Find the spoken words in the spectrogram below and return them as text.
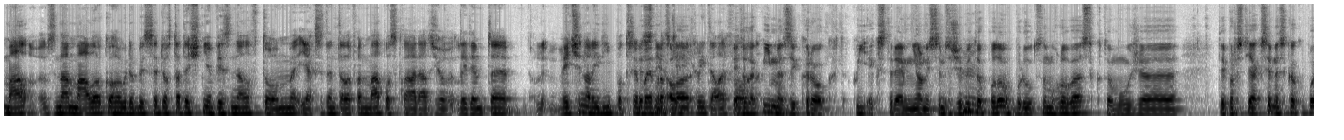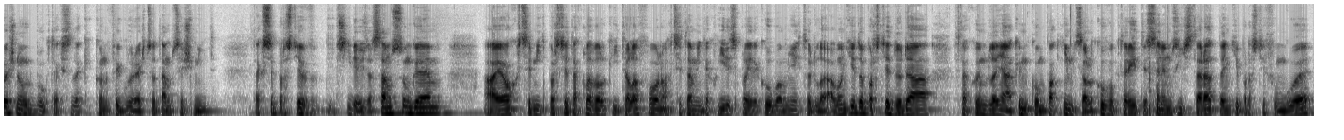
Má, znám málo koho, kdo by se dostatečně vyznal v tom, jak se ten telefon má poskládat, že lidem to většina lidí potřebuje Jasně, prostě rychlý telefon. Je to takový mezikrok, takový extrémní, ale myslím si, že by hmm. to potom v budoucnu mohlo vést k tomu, že ty prostě, jak si dneska kupuješ notebook, tak si taky konfiguruješ, co tam chceš mít. Tak si prostě přijdeš za Samsungem a jo, chci mít prostě takhle velký telefon a chci tam mít takový displej, takovou paměť, tohle. A on ti to prostě dodá v takovémhle nějakém kompaktním celku, o který ty se nemusíš starat, ten ti prostě funguje.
